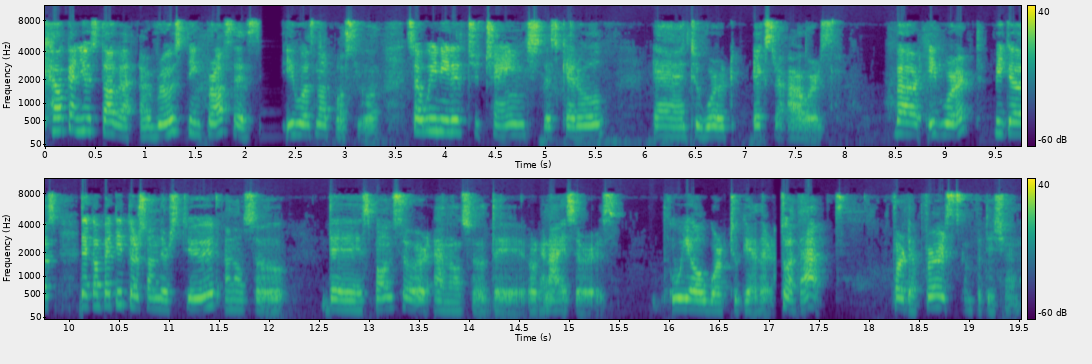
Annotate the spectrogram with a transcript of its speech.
how can you stop a, a roasting process? It was not possible. So we needed to change the schedule and to work extra hours. But it worked because the competitors understood and also the sponsor and also the organizers. We all worked together to adapt for the first competition.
